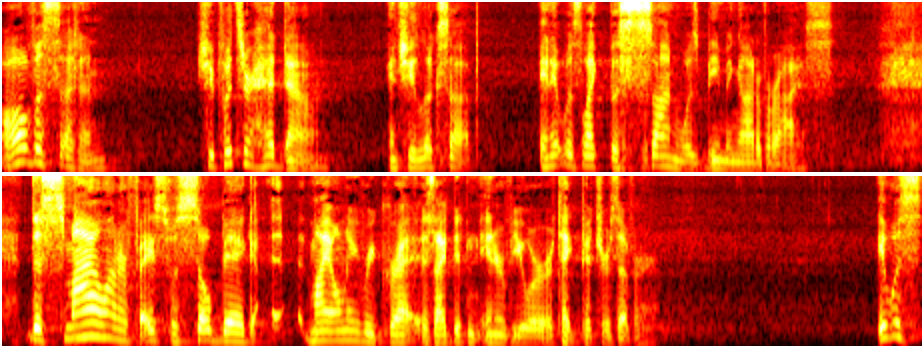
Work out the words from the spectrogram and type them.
All of a sudden, she puts her head down and she looks up. And it was like the sun was beaming out of her eyes. The smile on her face was so big. My only regret is I didn't interview her or take pictures of her. it was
